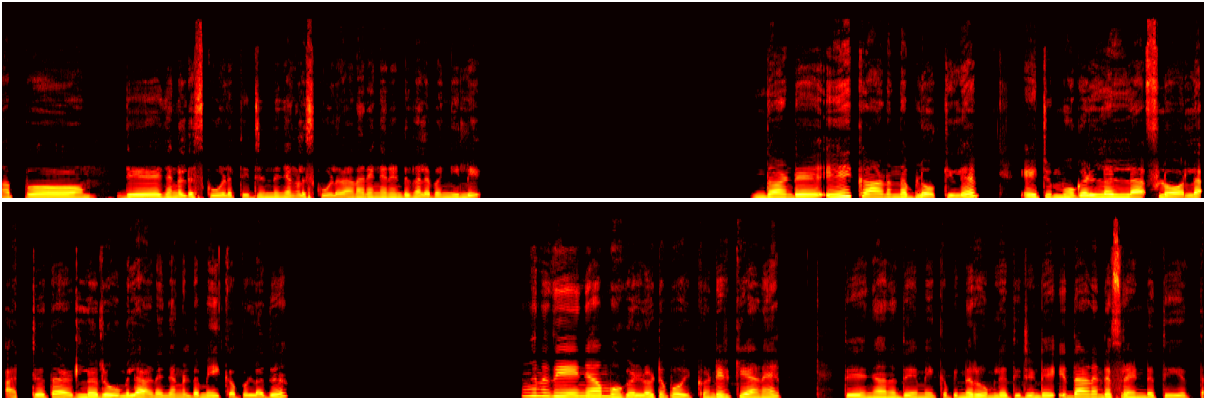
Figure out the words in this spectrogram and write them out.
അപ്പോൾ ദേ ഞങ്ങളുടെ സ്കൂൾ എത്തിയിട്ടുണ്ട്. ഞങ്ങൾ സ്കൂൾ കാണാൻ എങ്ങനെയുണ്ട്? നല്ല ഭംഗിയില്ലേ? എന്താണ്ട് ഈ കാണുന്ന ബ്ലോക്കിൽ ഏറ്റവും മുകളിലുള്ള ഫ്ലോറിൽ അറ്റത്തായിട്ടുള്ള റൂമിലാണ് ഞങ്ങളുടെ മേക്കപ്പ് ഉള്ളത്. അങ്ങനെ ദേ ഞാൻ മുകളിലോട്ട് പോയിക്കൊണ്ടിരിക്കുകയാണേ ഞാനതേ മേക്കപ്പിന്റെ റൂമിലെത്തിയിട്ടുണ്ട് ഇതാണ് എന്റെ ഫ്രണ്ട് തീർത്ത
